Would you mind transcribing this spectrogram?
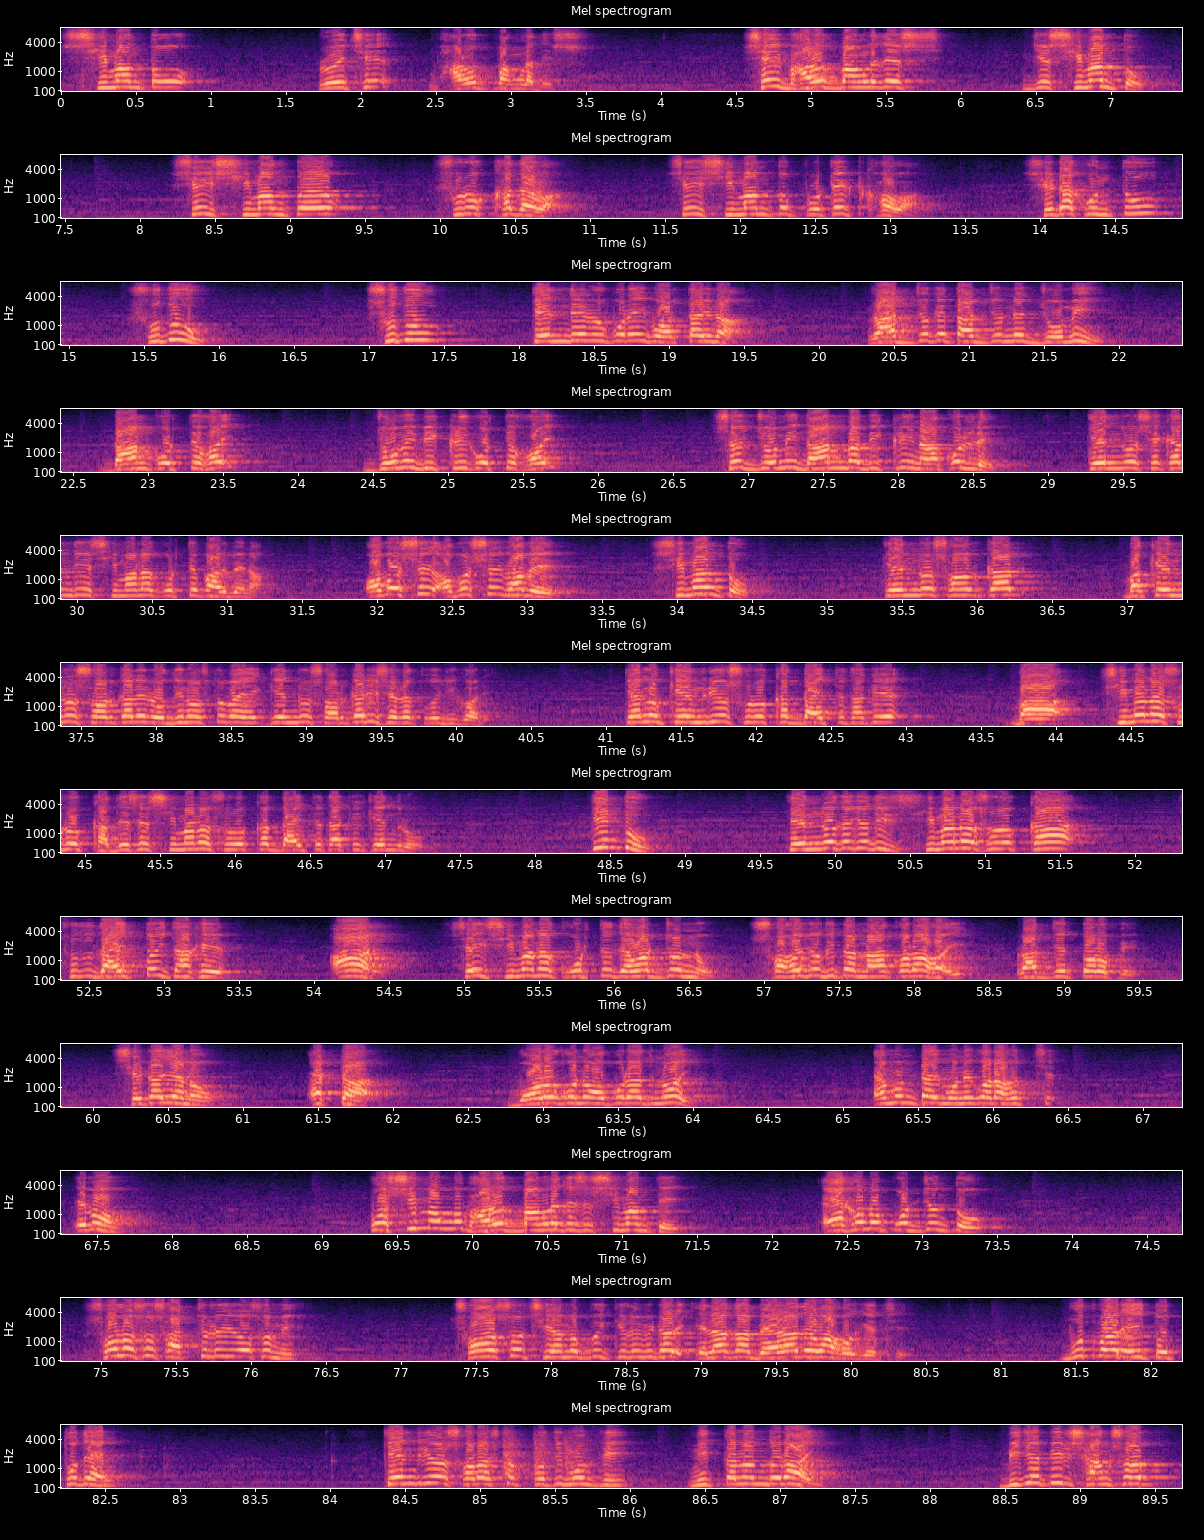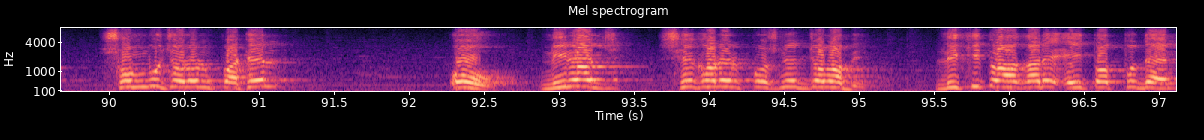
সীমান্ত রয়েছে ভারত বাংলাদেশ। সেই ভারত বাংলাদেশ যে সীমান্ত, সেই সীমান্ত সুরক্ষা দেওয়া, সেই সীমান্ত প্রোটেক্ট হওয়া, সেটা কিন্তু শুধু শুধু কেন্দ্রের উপরেই বর্তায় না, রাজ্যকে তার জন্য জমি দান করতে হয়, জমি বিক্রি করতে হয়। সেই জমি দান বা বিক্রি না করলে কেন্দ্র সেখান দিয়ে সীমানা করতে পারবে না। অবশ্যই অবশ্যইভাবে সীমান্ত কেন্দ্র সরকার বা কেন্দ্র সরকারের অধীনস্থ বা কেন্দ্র সরকারই সেটা তৈরি করে। কেন কেন্দ্রীয় সুরক্ষার দায়িত্বে থাকে বা সীমানা সুরক্ষা, দেশের সীমানা সুরক্ষার দায়িত্বে থাকে কেন্দ্র। কিন্তু কেন্দ্রকে যদি সীমানা সুরক্ষা শুধু দায়িত্বই থাকে, আর সেই সীমানা করতে দেওয়ার জন্য সহযোগিতা না করা হয় রাজ্যের তরফে, সেটা যেন একটা বড় কোনো অপরাধ নয়, এমনটাই মনে করা হচ্ছে। এবং পশ্চিমবঙ্গ, ভারত, বাংলাদেশের সীমান্তে এখনও পর্যন্ত ষোলোশো সাতচল্লিশ দশমিক ছশো ছিয়ানব্বই কিলোমিটার এলাকা বেড়া দেওয়া হয়ে গেছে। বুধবার এই তথ্য দেন কেন্দ্রীয় স্বরাষ্ট্র প্রতিমন্ত্রী নিত্যানন্দ রায়। বিজেপির সাংসদ শম্ভুচরণ প্যাটেল ও নীরজ শেখরের প্রশ্নের জবাবে লিখিত আকারে এই তথ্য দেন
